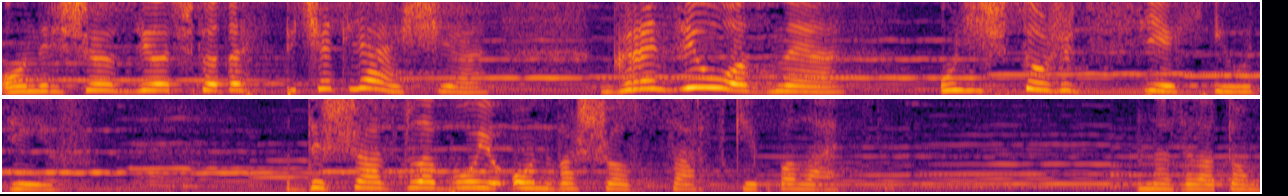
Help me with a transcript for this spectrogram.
Он решил сделать что-то впечатляющее, грандиозное, уничтожить всех иудеев. Дыша злобою, он вошел в царские палаты. На золотом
